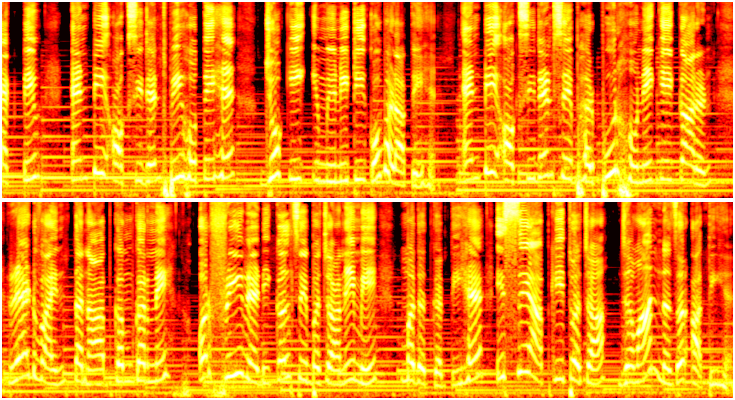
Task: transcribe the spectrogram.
एक्टिव एंटीऑक्सीडेंट भी होते हैं जो कि इम्यूनिटी को बढ़ाते हैं। एंटीऑक्सीडेंट से भरपूर होने के कारण रेड वाइन तनाव कम करने और फ्री रेडिकल से बचाने में मदद करती है। इससे आपकी त्वचा जवान नज़र आती है।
